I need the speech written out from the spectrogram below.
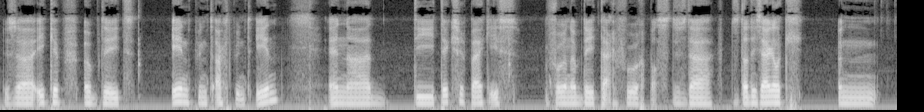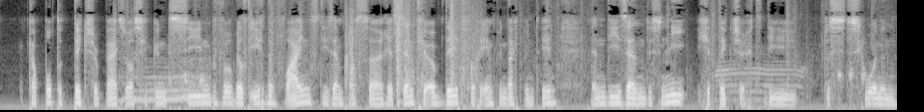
Dus uh, ik heb update 1.8.1 en uh, die texture pack is voor een update daarvoor pas. Dus dus dat is eigenlijk een kapotte texture pack. Zoals je kunt zien, bijvoorbeeld hier de vines, die zijn pas uh, recent geüpdate voor 1.8.1. En die zijn dus niet getextured. Die, dus het is gewoon een,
